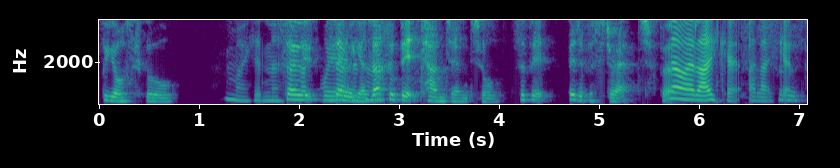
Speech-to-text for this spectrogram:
for your school. Oh my goodness. So weird, there we go. That's it? a bit tangential. It's a bit bit of a stretch, but No, I like it. I like it. of-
